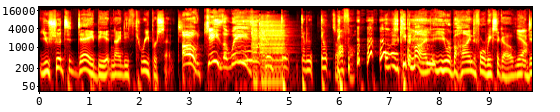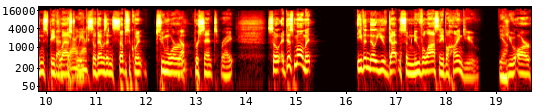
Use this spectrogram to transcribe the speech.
you should today be at ninety three percent. Oh, jeez, Louise! It's awful. Well, keep in mind you were behind four weeks ago. Yeah. We didn't speak Okay. last Yeah, week, yeah. so that was in subsequent two more Yep. percent, right? So at this moment, even though you've gotten some new velocity behind you, Yeah. you are beh-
